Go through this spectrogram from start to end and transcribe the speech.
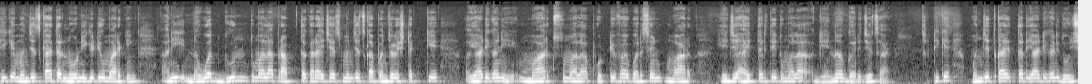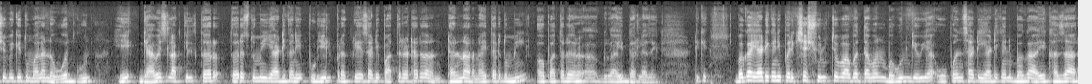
ठीक आहे म्हणजेच काय तर नो निगेटिव्ह मार्किंग आणि नव्वद गुण तुम्हाला प्राप्त करायचे आहेत म्हणजेच काय? पंचेचाळीस टक्के या ठिकाणी मार्क्स तुम्हाला फोर्टी फाय पर्सेंट मार्क हे जे आहेत तर ते तुम्हाला घेणं गरजेचं आहे. ठीक आहे म्हणजेच काय तर या ठिकाणी दोनशेपैकी तुम्हाला नव्वद गुण हे घ्यावेच लागतील तर तरच तुम्ही या ठिकाणी पुढील प्रक्रियेसाठी पात्र ठर ठरणार नाही तर तुम्ही अपात्र ग्राहित धरल्या जाईल. ठीक आहे. बघा या ठिकाणी परीक्षा शुल्कबाबत आपण बघून घेऊया. ओपनसाठी या ठिकाणी बघा एक हजार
